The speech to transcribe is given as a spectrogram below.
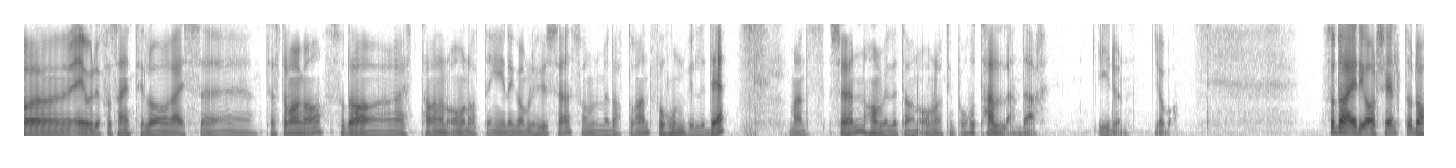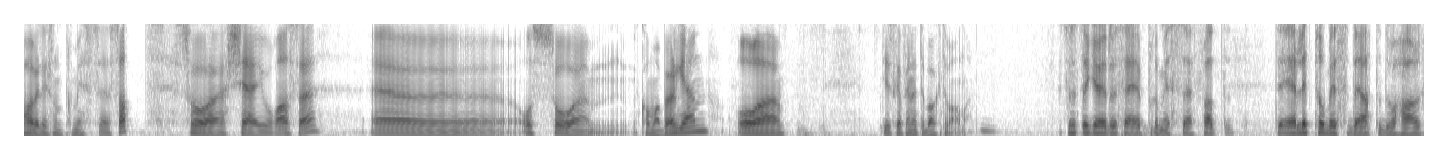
eh, er jo det for seint til å reise til Stavanger, så da reis, tar han en overnatting i det gamle huset sammen med datteren, for hun ville det. Mens sønnen han ville ta en overnatting på hotellet der Idun jobber. Så da er de atskilt, og da har vi liksom premisset satt. Så skjer jo raset. Uh, og så um, kommer bølgen, og de skal finne tilbake til hverandre. Jeg syns det er gøy du sier premisset, for at det er litt premisset det at du har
